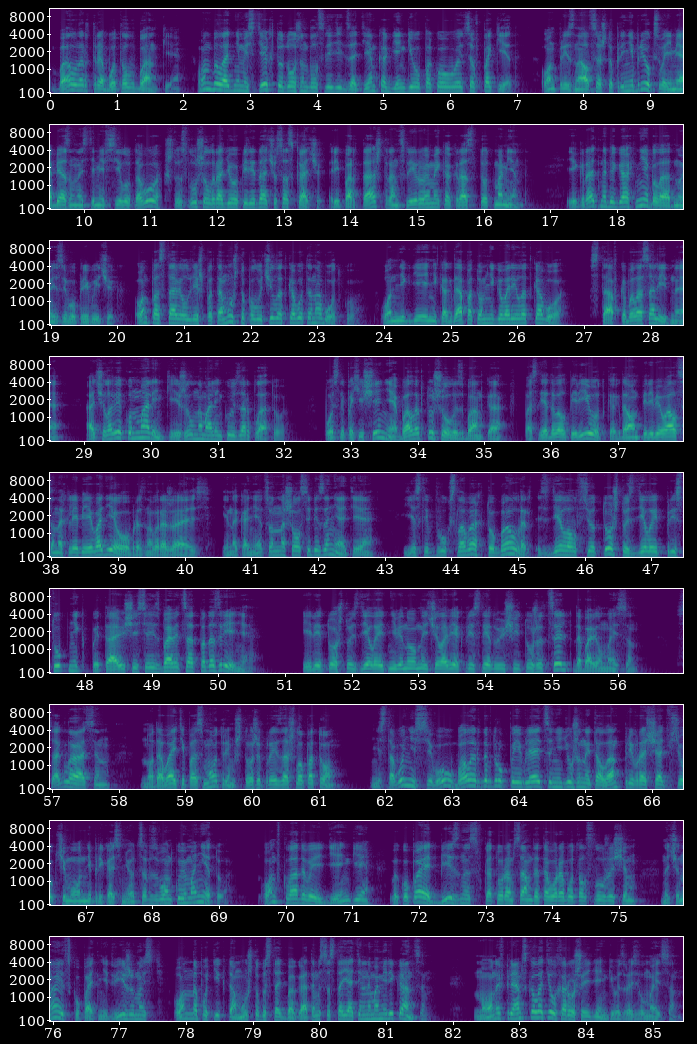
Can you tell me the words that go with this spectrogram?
Баллард работал в банке. Он был одним из тех, кто должен был следить за тем, как деньги упаковываются в пакет. Он признался, что пренебрег своими обязанностями в силу того, что слушал радиопередачу со скачек, репортаж, транслируемый как раз в тот момент. Играть на бегах не было одной из его привычек. Он поставил лишь потому, что получил от кого-то наводку. Он нигде и никогда потом не говорил от кого. Ставка была солидная, а человек он маленький и жил на маленькую зарплату. После похищения Баллард ушел из банка, Последовал период, когда он перебивался на хлебе и воде, образно выражаясь. И, наконец, он нашел себе занятие. Если в двух словах, то Баллард сделал все то, что сделает преступник, пытающийся избавиться от подозрения. Или то, что сделает невиновный человек, преследующий ту же цель, добавил Мейсон. Согласен. Но давайте посмотрим, что же произошло потом. Ни с того ни с сего у Балларда вдруг появляется недюжинный талант превращать все, к чему он не прикоснется, в звонкую монету. Он вкладывает деньги, выкупает бизнес, в котором сам до того работал служащим, начинает скупать недвижимость. Он на пути к тому, чтобы стать богатым и состоятельным американцем. Но он и впрямь сколотил хорошие деньги, возразил Мейсон.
